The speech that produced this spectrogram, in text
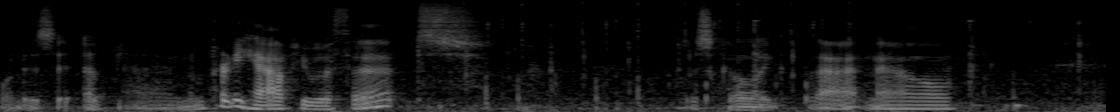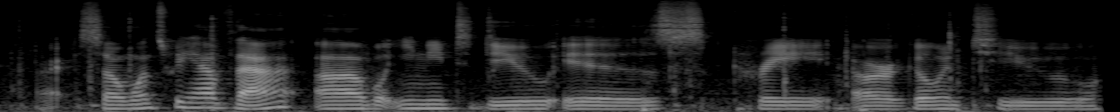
what is it? And I'm pretty happy with it. Just go like that now. Alright, so once we have that, uh, what you need to do is create, or go into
